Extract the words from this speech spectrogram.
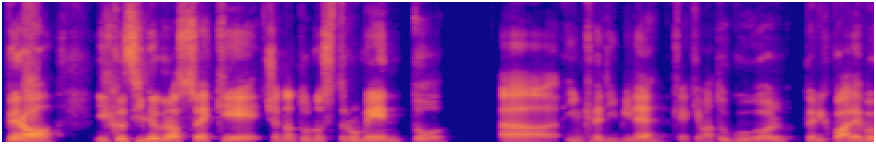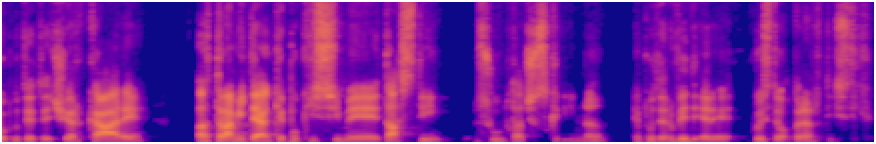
Però il consiglio grosso è che ci è dato uno strumento uh, incredibile che è chiamato Google, per il quale voi potete cercare uh, tramite anche pochissimi tasti sul touchscreen e poter vedere queste opere artistiche.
